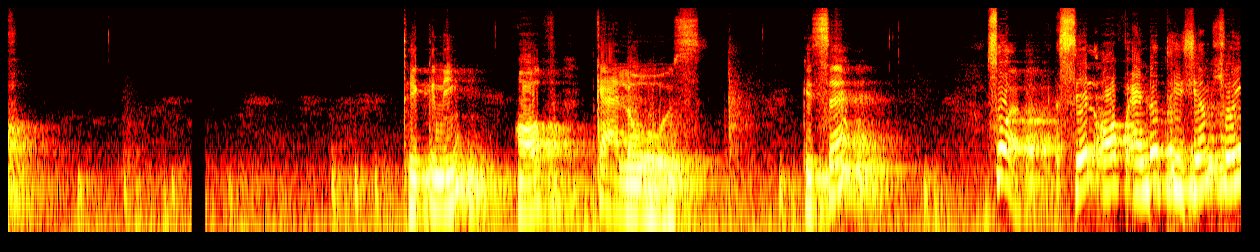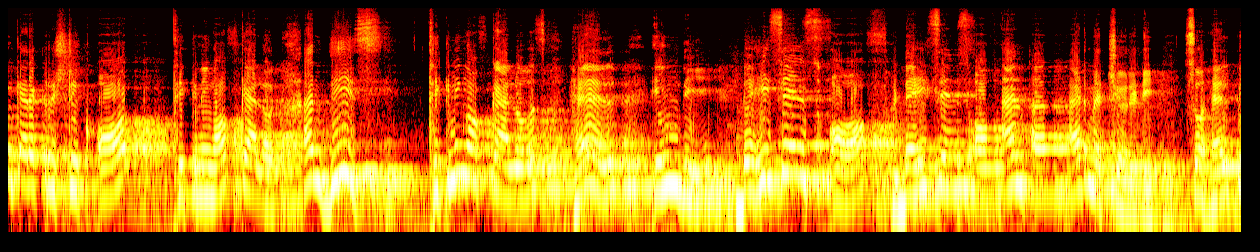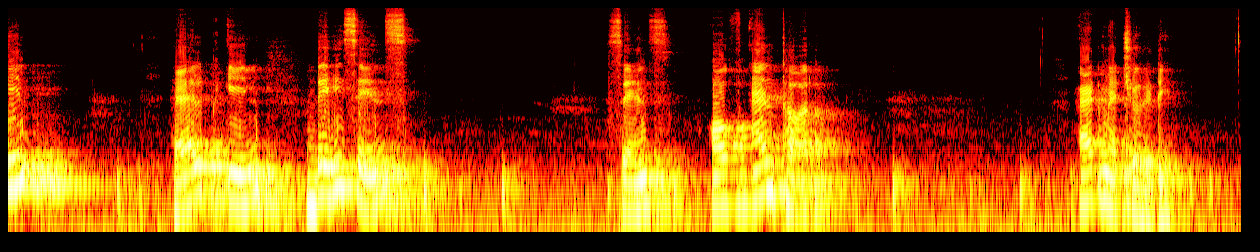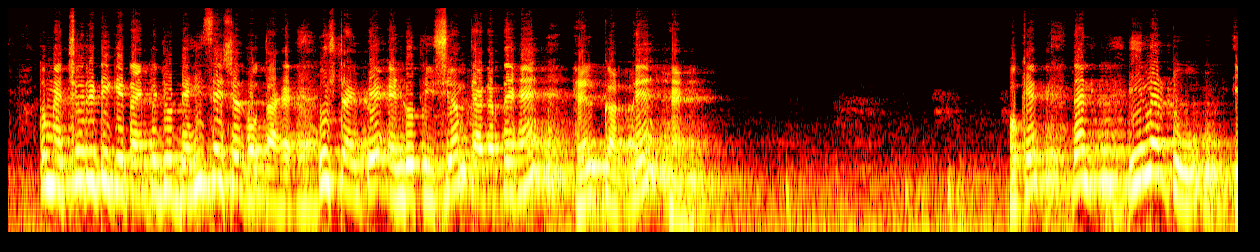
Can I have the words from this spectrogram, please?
thickening of callose किससे? So cell of endothelium showing characteristic of thickening of callus and these thickening of callus help in the dehiscence of dehiscence of anther at maturity. So help in help in dehiscence sense of anther at maturity तो maturity के time पे जो डेहिसेशन होता है, उस time पे endothecium क्या करते हैं? हेल्प करते हैं। Okay then inner to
